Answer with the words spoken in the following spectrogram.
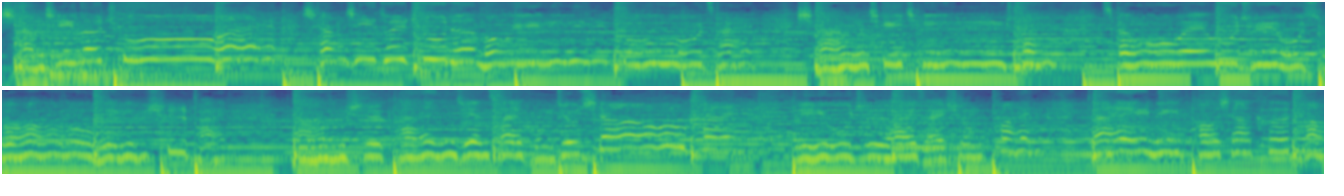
想起了初爱，想起最初的梦已不在，想起青春曾无畏无惧，无所谓失败。当时看见彩虹就笑开，一无挚爱在胸怀，带你跑下课堂。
